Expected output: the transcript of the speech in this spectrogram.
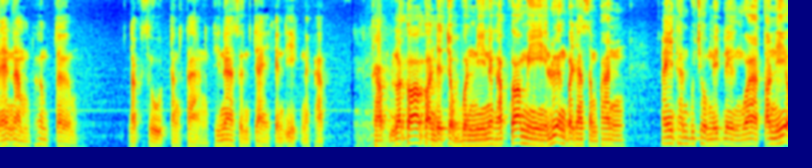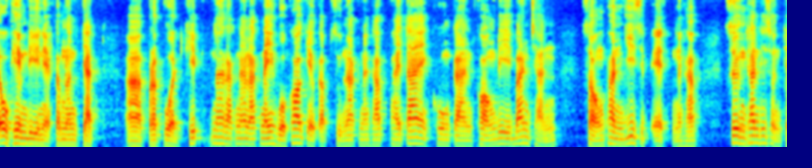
แนะนำเพิ่มเติมหลักสูตรต่างๆ ที่น่าสนใจกันอีกนะครับครับ แล้วก็ก่อนจะจบวันนี้นะครับ ก็มีเรื่องประชาสัมพันธ์ให้ท่านผู้ชมนิดนึงว่าตอนนี้ OKMD เนี่ยกำลังจัดประกวดคลิปน่ารักน่ารักในหัวข้อเกี่ยวกับสุนัขนะครับ ภายใต้โครงการของดีบ้านฉัน 2021 นะครับ ซึ่งท่านที่สนใจ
